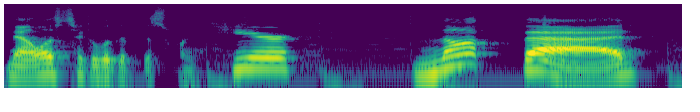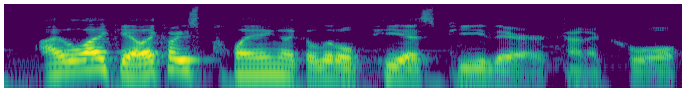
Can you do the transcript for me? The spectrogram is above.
Now let's take a look at this one here. Not bad. I like it. I like how he's playing like a little PSP there. Kind of cool.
